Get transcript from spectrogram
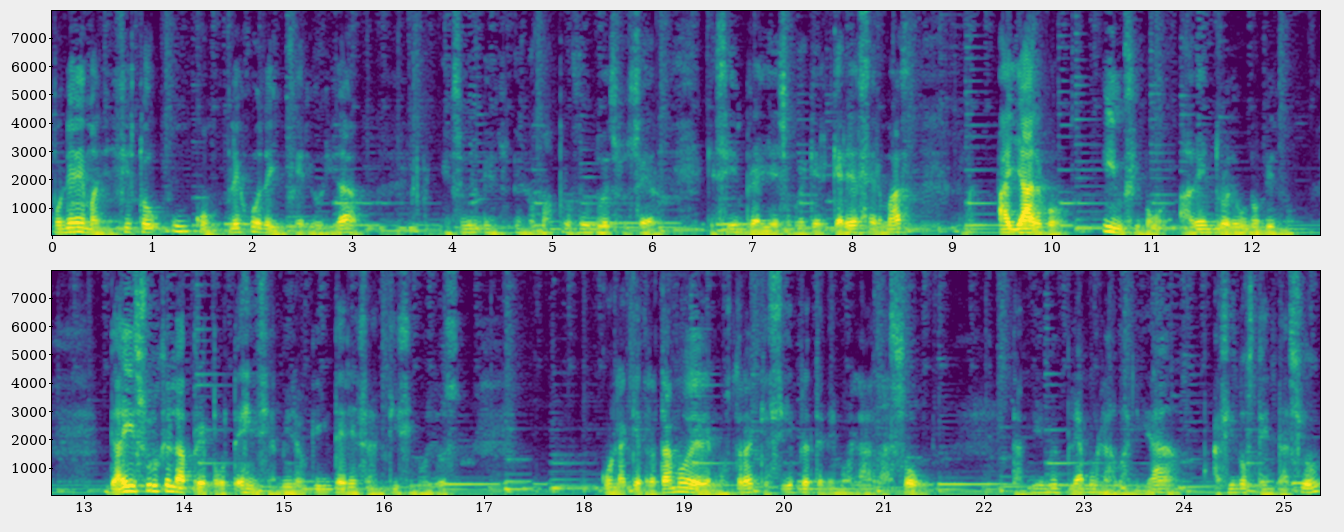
pone de manifiesto un complejo de inferioridad en, lo más profundo de su ser, que siempre hay eso, porque el querer ser más, hay algo ínfimo adentro de uno mismo. De ahí surge la prepotencia, mira, qué interesantísimo Dios, con la que tratamos de demostrar que siempre tenemos la razón. También empleamos la vanidad, haciendo ostentación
